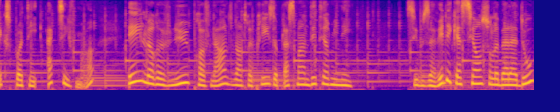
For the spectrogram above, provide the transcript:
exploitée activement et le revenu provenant d'une entreprise de placement déterminé. Si vous avez des questions sur le balado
